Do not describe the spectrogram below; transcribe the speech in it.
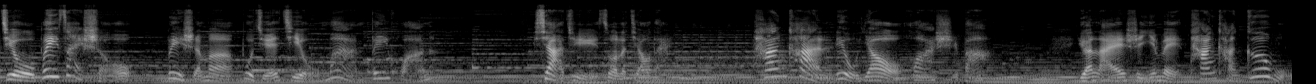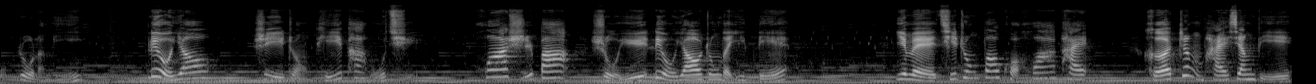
酒杯在手，为什么不觉酒漫杯滑呢？下句做了交代，贪看六幺花十八，原来是因为贪看歌舞入了迷。六幺是一种琵琶舞曲，花十八属于六幺中的一叠，因为其中包括花拍，和正拍相比，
